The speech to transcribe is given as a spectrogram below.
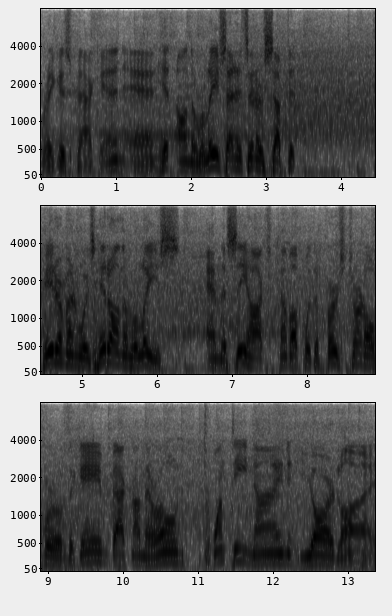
Regis back in and hit on the release, and it's intercepted. Peterman was hit on the release, and the Seahawks come up with the first turnover of the game back on their own 29 yard line.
